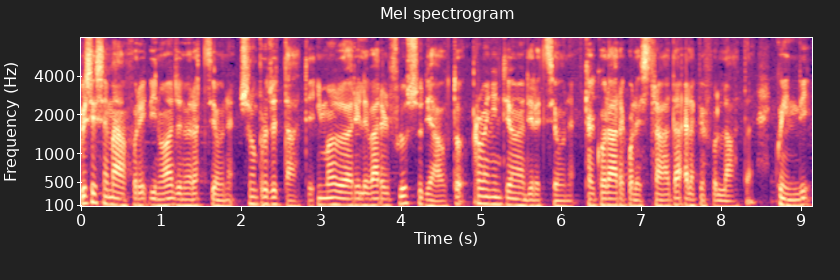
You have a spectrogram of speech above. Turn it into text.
Questi semafori di nuova generazione sono progettati in modo da rilevare il flusso di auto provenienti da una direzione, calcolare quale strada è la più affollata quindi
